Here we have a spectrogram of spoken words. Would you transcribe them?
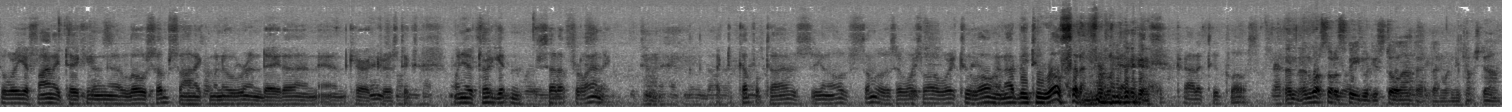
to where you're finally taking uh, low subsonic maneuver and data and, and characteristics when you're t- getting set up for landing. The two and a half million dollar Like a couple times, you know, some of us have once saw work too long and not be too well set up for landing. Crowded too close. And, and what sort of speed would you stall out at then when you touch down?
